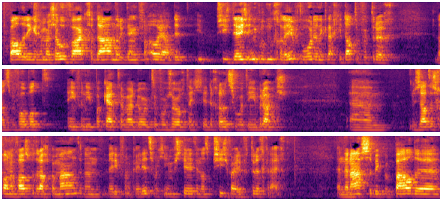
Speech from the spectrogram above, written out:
bepaalde dingen zeg maar, zo vaak gedaan dat ik denk van, oh ja, dit, precies deze input moet geleverd worden en dan krijg je dat ervoor terug. En dat is bijvoorbeeld een van die pakketten waardoor het ervoor zorgt dat je de grootste wordt in je branche. Um, dus dat is gewoon een vast bedrag per maand en dan weet ik van, oké, dit is wat je investeert en dat is precies waar je ervoor terugkrijgt. En daarnaast heb ik bepaalde,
